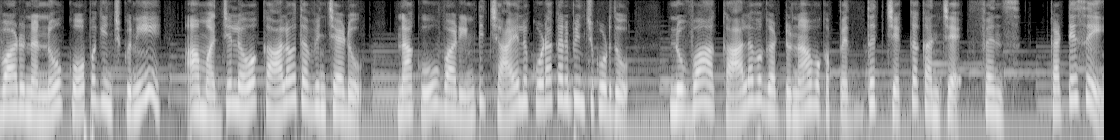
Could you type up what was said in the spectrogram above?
వాడు నన్ను కోపగించుకుని ఆ మధ్యలో కాలవ తవ్వించాడు. నాకు వాడింటి ఛాయలు కూడా కనిపించకూడదు. నువ్వా ఆ కాలవ గట్టున ఒక పెద్ద చెక్క కంచె ఫెన్స్ కట్టేసేయ్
